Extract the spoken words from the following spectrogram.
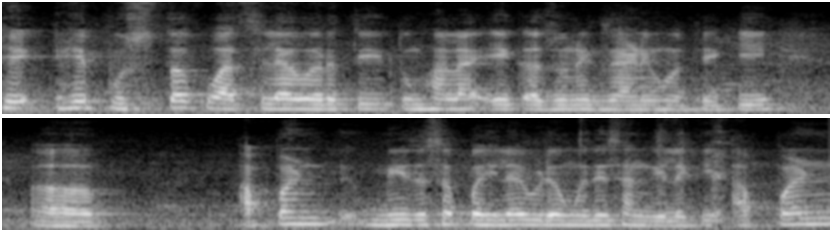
हे हे पुस्तक वाचल्यावरती तुम्हाला एक अजून एक जाणीव होते की आपण मी जसं पहिल्या व्हिडिओमध्ये सांगितलं की आपण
